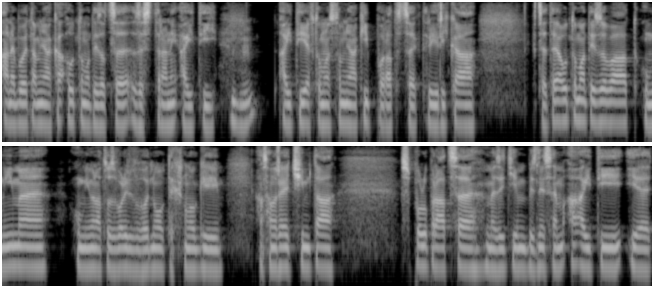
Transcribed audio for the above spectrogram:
anebo je tam nějaká automatizace ze strany IT. Mm-hmm. IT je v tomhle tom nějaký poradce, který říká, chcete automatizovat, umíme, umíme na to zvolit vhodnou technologii a samozřejmě čím ta spolupráce mezi tím biznesem a IT je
